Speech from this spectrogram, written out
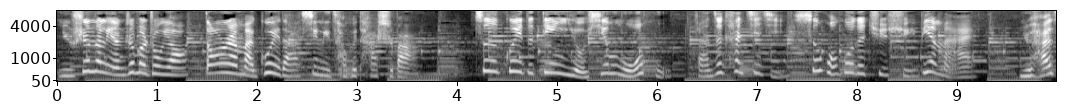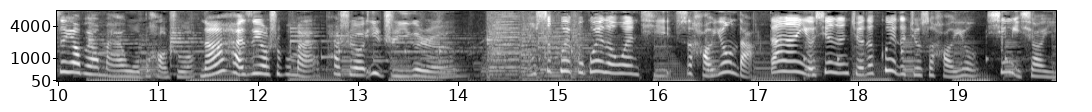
女生的脸这么重要，当然买贵的，心里才会踏实吧。这贵的定义有些模糊，反正看自己生活过得去，随便买。女孩子要不要买，我不好说。男孩子要是不买，怕是要一直一个人。不是贵不贵的问题，是好用的。当然，有些人觉得贵的就是好用，心理效应。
